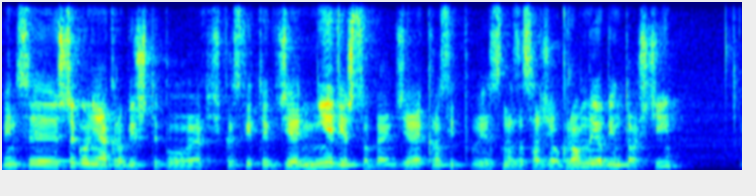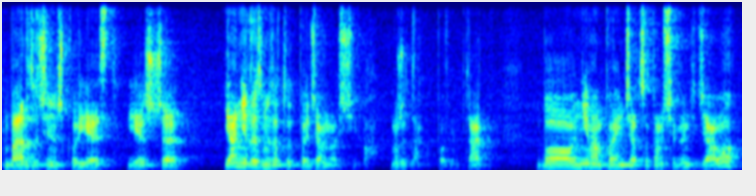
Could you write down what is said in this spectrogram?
Więc y, szczególnie jak robisz typu jakieś crossfity, gdzie nie wiesz co będzie, crossfit jest na zasadzie ogromnej objętości, bardzo ciężko jest jeszcze, ja nie wezmę za to odpowiedzialności, o, może tak powiem, tak? Bo nie mam pojęcia co tam się będzie działo,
